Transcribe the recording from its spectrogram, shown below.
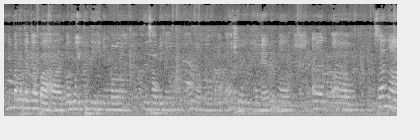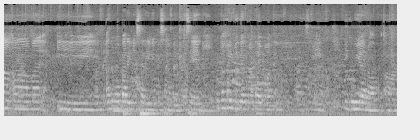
ano, magpatag ka pa at huwag mong itindihin yung mga sinasabi ng ano, ng mga basher, kung meron man. At um, sana ah, ma, i, ano mo pa rin yung sarili mo sa amin. Kasi magkakaibigan naman tayo mga ni, ni Kuya Rob. ah,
